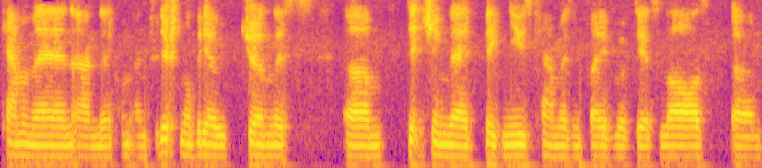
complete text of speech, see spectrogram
cameramen and, and traditional video journalists um, ditching their big news cameras in favor of DSLRs, um,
